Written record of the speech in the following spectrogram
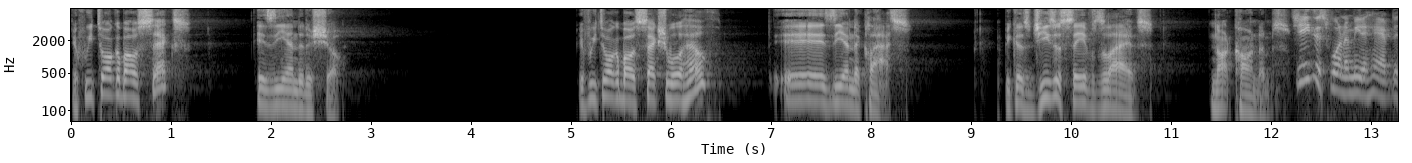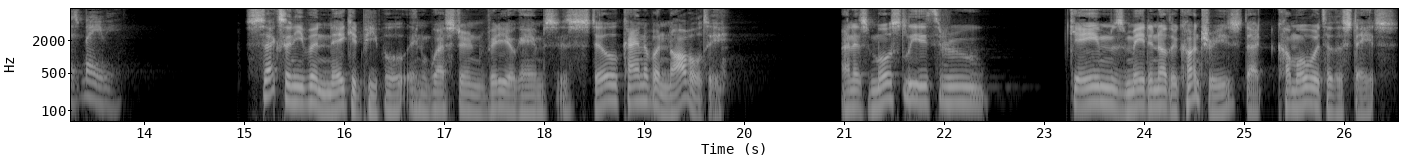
If we talk about sex, is the end of the show. If we talk about sexual health, is the end of class. Because Jesus saves lives, not condoms. Jesus wanted me to have this baby. Sex and even naked people in Western video games is still kind of a novelty. And it's mostly through games made in other countries that come over to the States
